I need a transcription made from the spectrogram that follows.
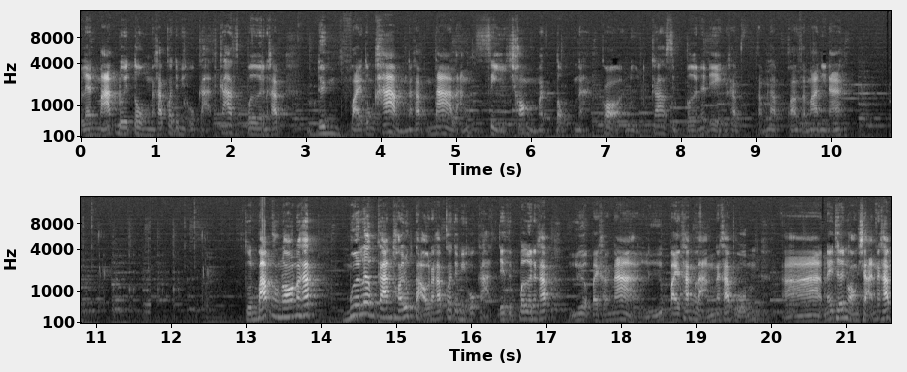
แลนด์มาร์คโดยตรงนะครับก็จะมีโอกาส90เปอร์นะครับดึงฝ่ายตรงข้ามนะครับหน้าหลัง 4 ช่องมาตกนะก็ดูด 90 เปอร์นั่นเองครับสำหรับความสามารถนี้นะ ส่วนบัฟของน้องนะครับเมื่อเริ่มการทอยลูกเต๋านะครับก็จะมีโอกาส 70เปอร์นะครับเลือกไปข้างหน้าหรือไปข้างหลังนะครับผมในเทิร์นของฉันนะครับ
